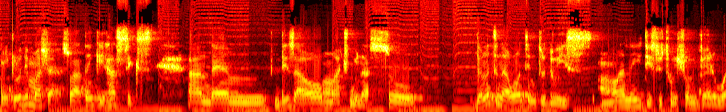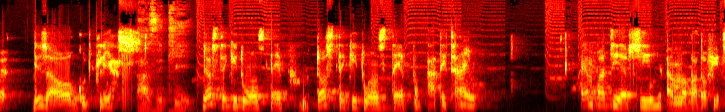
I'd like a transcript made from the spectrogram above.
including Martial. So I think he has six, and um, these are all match winners. So the only thing I want him to do is manage the situation very well. These are all good players. That's the key. Just take it one step. Just take it one step at a time. Empathy FC, I'm not part of it.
